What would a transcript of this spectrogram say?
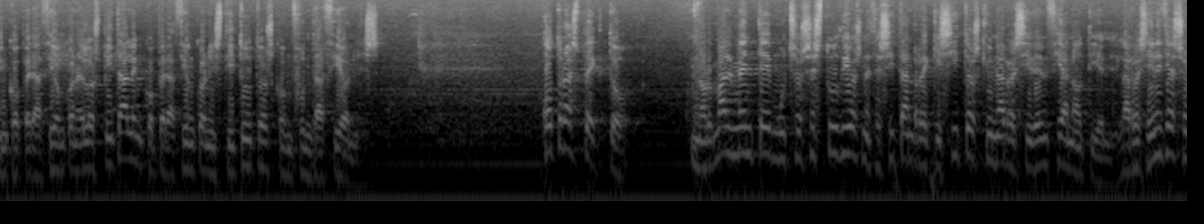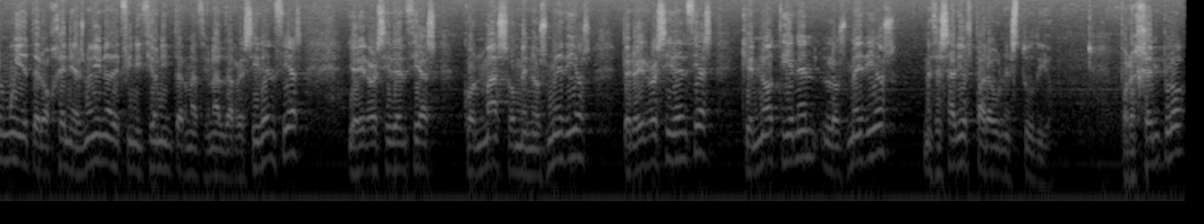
en cooperación con el hospital, en cooperación con institutos, con fundaciones. Otro aspecto, normalmente muchos estudios necesitan requisitos que una residencia no tiene. Las residencias son muy heterogéneas, no hay una definición internacional de residencias y hay residencias con más o menos medios, pero hay residencias que no tienen los medios necesarios para un estudio. Por ejemplo,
